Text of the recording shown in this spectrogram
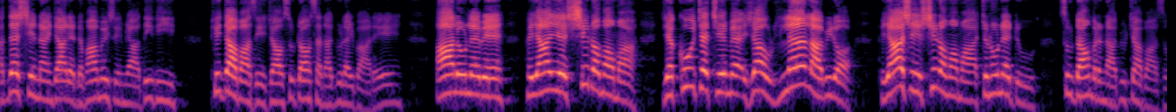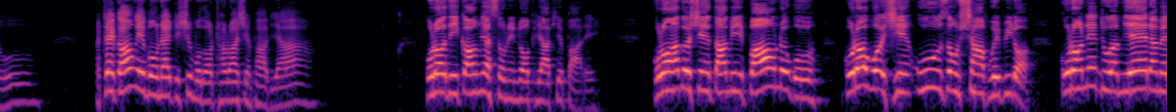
အသက်ရှင်နိုင်ကြတဲ့ဓမ္မမိတ်ဆွေများအသီးသီးဖြစ်ကြပါစေကြောင်းဆုတောင်းဆန္ဒပြုလိုက်ပါတယ်အားလုံးလည်းပဲဘုရားရဲ့ရှေ့တော်မှာယခုချက်ချင်းပဲအရောက်လန်းလာပြီးတော့ဘုရားရှင်ရှေ့တော်မှာကျွန်တော်နဲ့တူဆုတောင်းပရဏာပြုကြပါစို့အထက်ကောင်းငယ်ပုံ၌တရှိမို့သောထာဝရရှင်ဖပါဗျာကိုတော်ဒီကောင်းမြတ်ဆုံးနေတော်ဘုရားဖြစ်ပါတယ်ကိုတော်အားလို့ရှင်သားမီးပေါင်းတို့ကိုကိုတော်ကိုအရင်ဦးဆုံးရှာဖွေပြီးတော့ကိုတော်နဲ့တူအမြဲတမ်းပဲ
